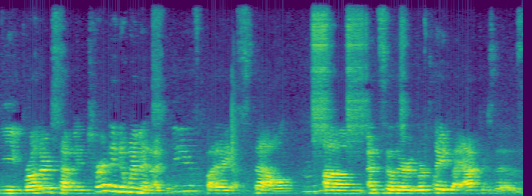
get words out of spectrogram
the brothers have been turned into women, I believe, by a spell. Um, and so they're, they're played by actresses.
